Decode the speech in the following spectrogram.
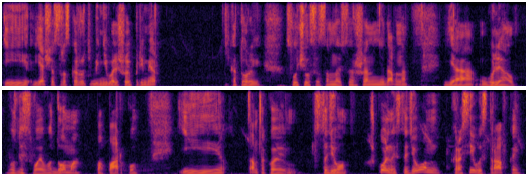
И я сейчас расскажу тебе небольшой пример, который случился со мной совершенно недавно. Я гулял возле своего дома по парку, и там такой стадион, школьный стадион, красивый, с травкой.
